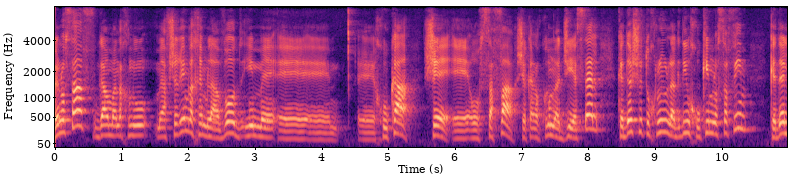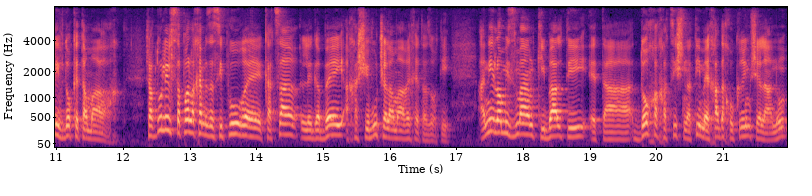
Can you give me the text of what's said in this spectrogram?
אה, בנוסף, גם אנחנו מאפשרים לכם לעבוד עם חוקה ש, או שפה שאנחנו קוראים לה GSL, כדי שתוכלו להגדיר חוקים נוספים כדי לבדוק את המערך. עכשיו תנו לי לספר לכם איזה סיפור קצר לגבי החשיבות של המערכת הזאת. אני לא מזמן קיבלתי את הדוח החצי שנתי מאחד החוקרים שלנו,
